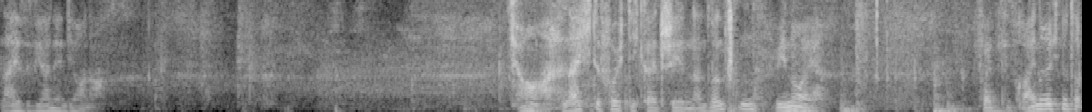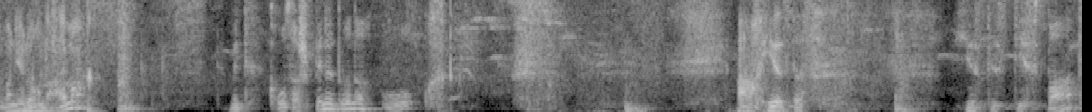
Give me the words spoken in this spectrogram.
Leise wie ein Indianer. Tja, leichte Feuchtigkeitsschäden. Ansonsten wie neu. Falls es reinregnet, hat man hier noch einen Eimer mit großer Spinne drin. Oh. Ach, hier ist das. Hier ist das, das Bad.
